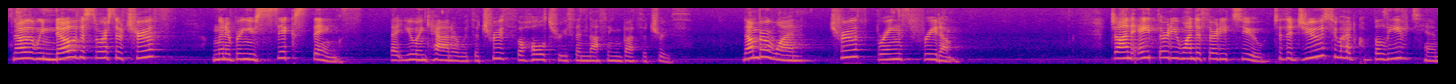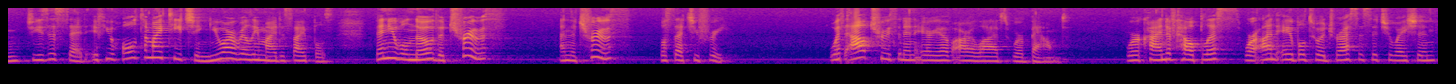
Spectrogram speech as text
So now that we know the source of truth, I'm going to bring you six things that you encounter with the truth, the whole truth, and nothing but the truth. Number one, truth brings freedom. John 8, 31 to 32. To the Jews who had believed him, Jesus said, If you hold to my teaching, you are really my disciples. Then you will know the truth, and the truth will set you free. Without truth in an area of our lives, we're bound. We're kind of helpless. We're unable to address a situation.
